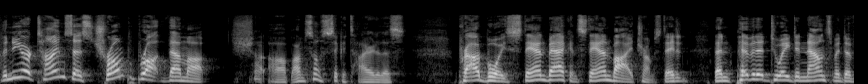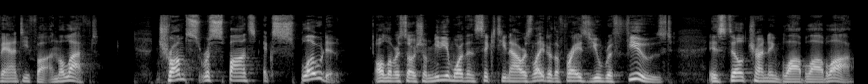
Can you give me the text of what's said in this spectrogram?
The New York Times says Trump brought them up. Shut up. I'm so sick and tired of this. Proud Boys stand back and stand by, Trump stated, then pivoted to a denouncement of Antifa on the left. Trump's response exploded all over social media more than 16 hours later. The phrase you refused is still trending, blah, blah, blah.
